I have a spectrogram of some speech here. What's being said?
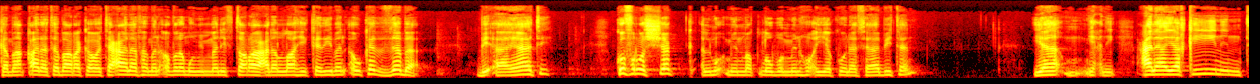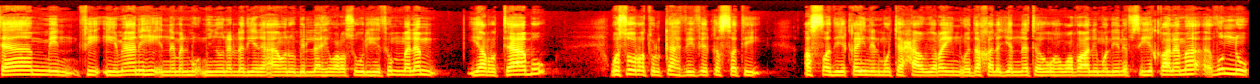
كما قال تبارك وتعالى فمن أظلم ممن افترى على الله كذبا أو كذب بآياته. كفر الشك المؤمن مطلوب منه أن يكون ثابتا. يعني على يقين تام في إيمانه إنما المؤمنون الذين آمنوا بالله ورسوله ثم لم يرتابوا. وسورة الكهف في قصة الصديقين المتحاورين ودخل جنته وهو ظالم لنفسه. قال ما أظن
